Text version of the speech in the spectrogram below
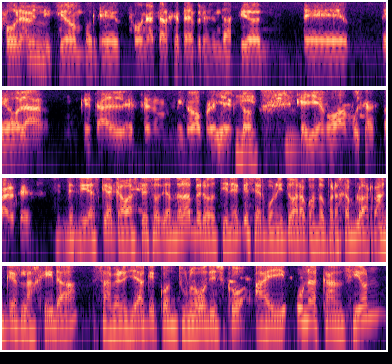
Fue una bendición porque fue una tarjeta de presentación de, de Hola. ¿Qué tal? Este es mi nuevo proyecto Sí. que llegó a muchas partes. Decías que acabaste odiándola, pero tiene que ser bonito ahora cuando, por ejemplo, arranques la gira, saber ya que con tu nuevo disco hay una canción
